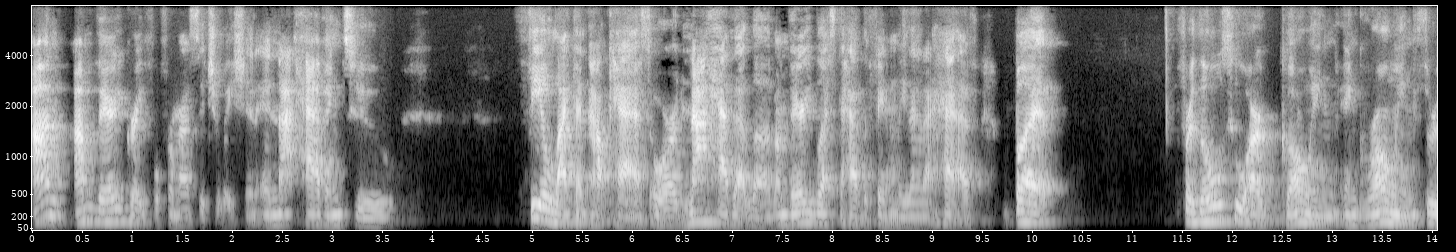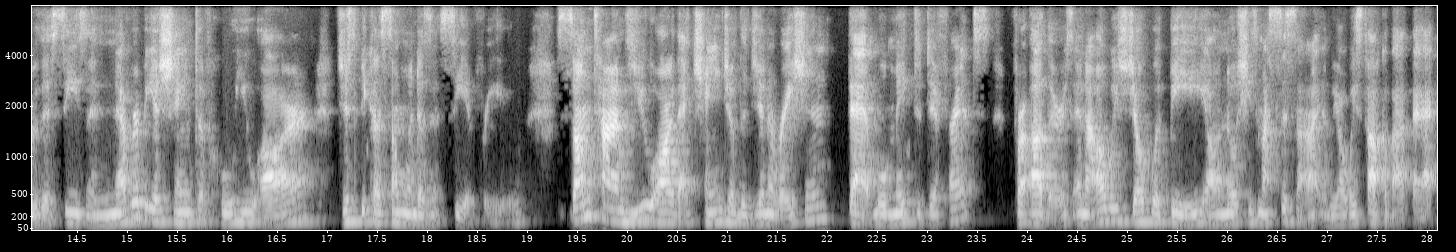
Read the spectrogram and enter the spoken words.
I'm, I'm very grateful for my situation and not having to feel like an outcast or not have that love. I'm very blessed to have the family that I have. But for those who are going and growing through this season, never be ashamed of who you are just because someone doesn't see it for you. Sometimes you are that change of the generation that will make the difference for others. And I always joke with B, y'all know she's my sis aunt, and we always talk about that.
